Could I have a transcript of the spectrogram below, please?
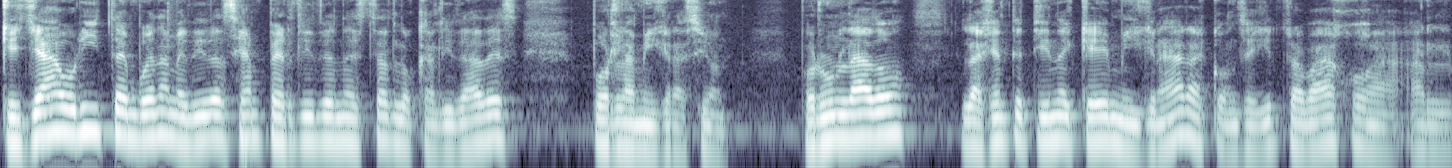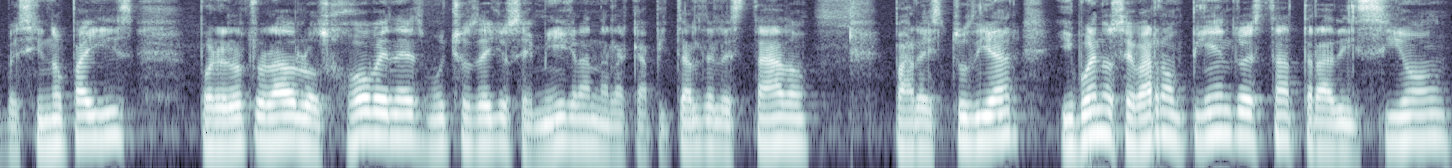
que ya ahorita en buena medida se han perdido en estas localidades por la migración. Por un lado, la gente tiene que emigrar a conseguir trabajo al vecino país. Por el otro lado, los jóvenes, muchos de ellos emigran a la capital del estado para estudiar y bueno, se va rompiendo esta tradición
